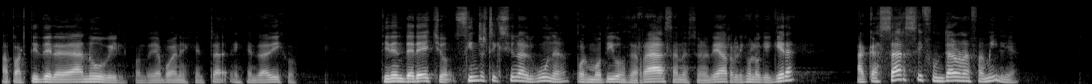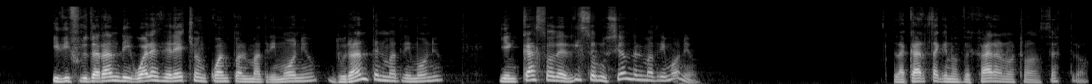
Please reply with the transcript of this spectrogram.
a partir de la edad núbil, cuando ya pueden engendrar, hijos, tienen derecho, sin restricción alguna, por motivos de raza, nacionalidad, religión, lo que quiera, a casarse y fundar una familia. Y disfrutarán de iguales derechos en cuanto al matrimonio, durante el matrimonio y en caso de disolución del matrimonio. La carta que nos dejara nuestros ancestros.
